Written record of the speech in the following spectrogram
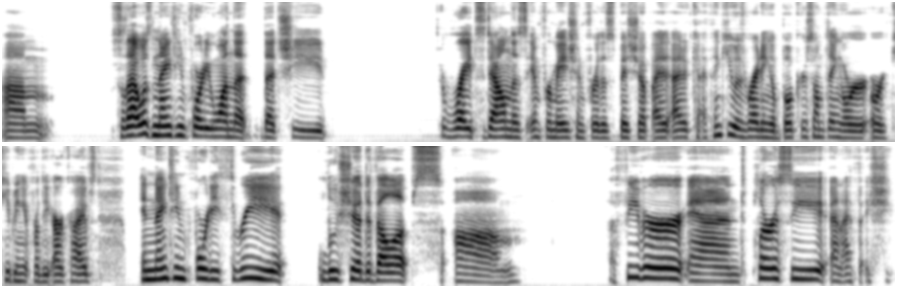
Um so that was 1941 that that she writes down this information for this bishop. I, I, I think he was writing a book or something or, or keeping it for the archives. In 1943, Lucia develops um, a fever and pleurisy, and I she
